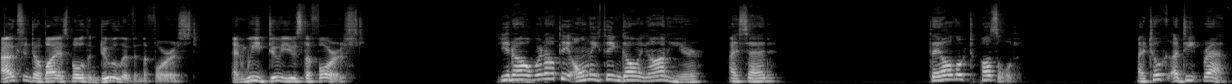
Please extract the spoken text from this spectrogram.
Alex and Tobias both do live in the forest, and we do use the forest. You know, we're not the only thing going on here, I said. They all looked puzzled. I took a deep breath.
